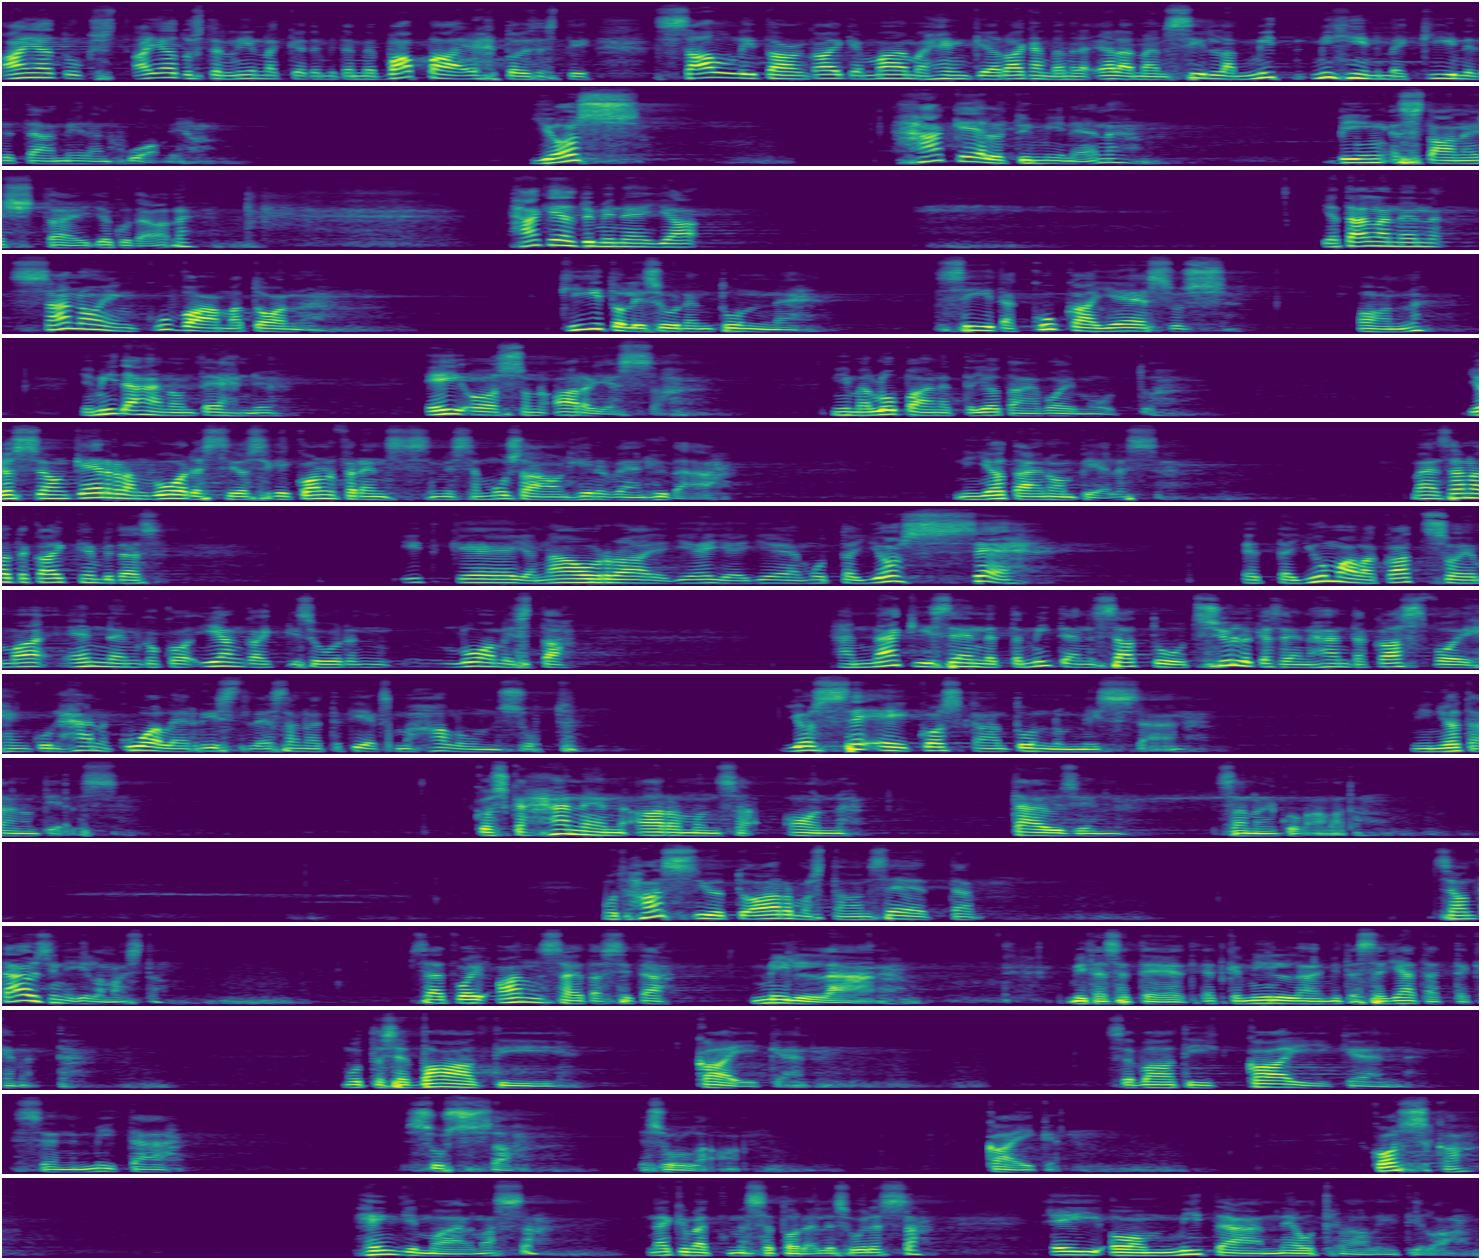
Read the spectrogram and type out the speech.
ajatusten linnakkeita, miten me vapaaehtoisesti sallitaan kaiken maailman henkeä rakentaminen elämän sillä, mi, mihin me kiinnitetään meidän huomioon. Jos häkeltyminen, being astonished tai joku tällainen, häkeltyminen ja, ja tällainen sanoin kuvaamaton kiitollisuuden tunne siitä, kuka Jeesus on ja mitä hän on tehnyt, ei ole sun arjessa, niin mä lupaan, että jotain voi muuttua. Jos se on kerran vuodessa jossakin konferenssissa, missä musa on hirveän hyvää, niin jotain on pielessä. Mä en sano, että kaikkien pitäisi itkeä ja nauraa ja jee, jee, jee, mutta jos se, että Jumala katsoi ennen koko iankaikkisuuden luomista – hän näki sen, että miten satuut sylkäseen häntä kasvoihin, kun hän kuolee ristille ja sanoi, että tiedätkö, mä halun sut. Jos se ei koskaan tunnu missään, niin jotain on pielessä. Koska hänen armonsa on täysin sanoin kuvaamaton. Mutta hassu juttu armosta on se, että se on täysin ilmaista. Sä et voi ansaita sitä millään, mitä sä teet, etkä millään, mitä sä jätät tekemättä. Mutta se vaatii kaiken. Se vaatii kaiken sen, mitä sussa ja sulla on. Kaiken. Koska henkimaailmassa, näkymättömässä todellisuudessa, ei ole mitään neutraalia tilaa.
